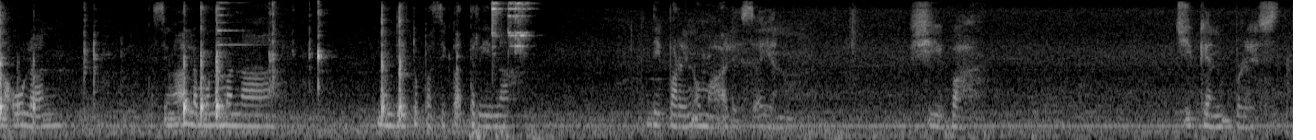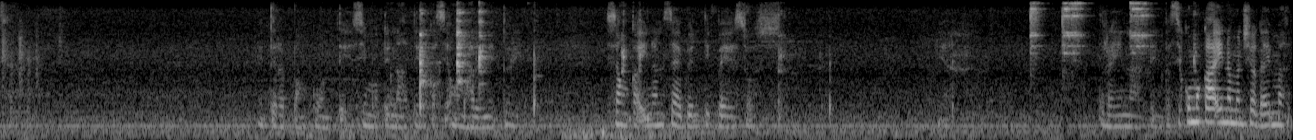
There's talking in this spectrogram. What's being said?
maulan. Kasi nga alam mo naman na nandito pa si Katrina. Hindi pa rin umaalis. Ayan. Shiba. Chicken breast. May tira pang konti. Simutin natin kasi ang mahal nito eh. Isang kainan 70 pesos. Yan. Try natin. Kasi kumakain naman siya guys. ma-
